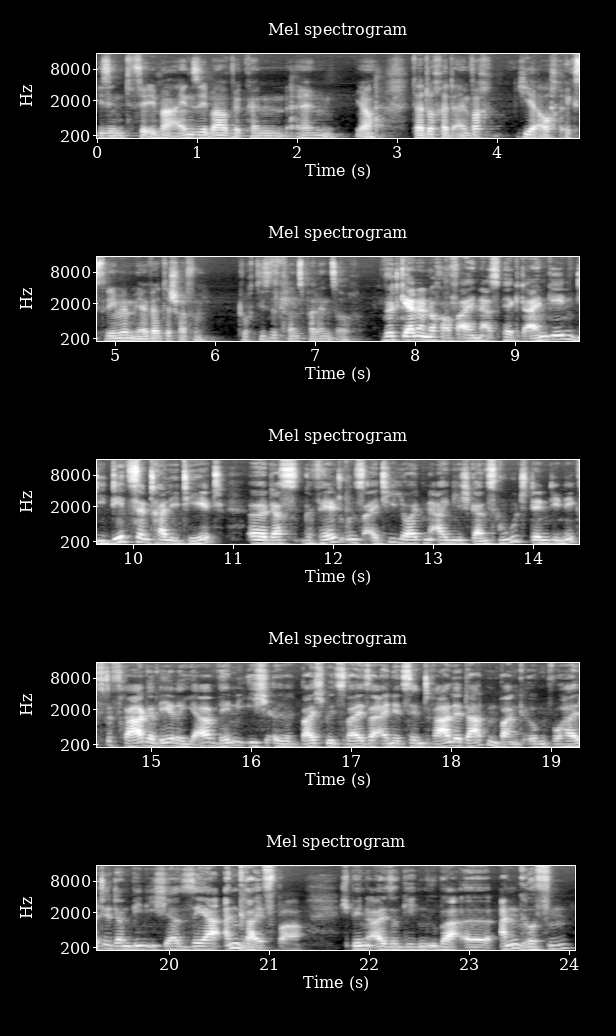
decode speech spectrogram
die sind für immer einsehbar, wir können ähm, ja dadurch halt einfach hier auch extreme Mehrwerte schaffen, durch diese Transparenz auch. Ich würde gerne noch auf einen Aspekt eingehen, die Dezentralität. Äh, das gefällt uns IT-Leuten eigentlich ganz gut, denn die nächste Frage wäre ja, wenn ich äh, beispielsweise eine zentrale Datenbank irgendwo halte, dann bin ich ja sehr angreifbar. Ich bin also gegenüber äh, Angriffen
